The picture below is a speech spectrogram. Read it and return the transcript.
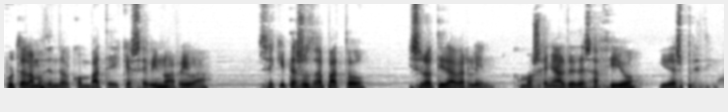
fruto de la emoción del combate y que se vino arriba, se quita su zapato y se lo tira a Berlín, como señal de desafío y desprecio.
